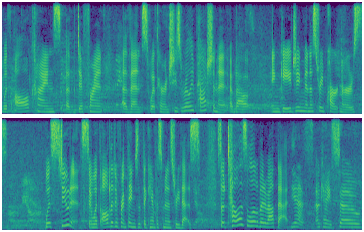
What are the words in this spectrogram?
with all kinds of different events with her. And she's really passionate about engaging ministry partners with students and with all the different things that the campus ministry does. Yeah. So tell us a little bit about that. Yes. Okay. So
